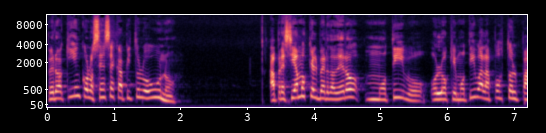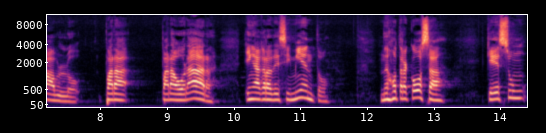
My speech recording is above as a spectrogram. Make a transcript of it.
Pero aquí en Colosenses capítulo 1, apreciamos que el verdadero motivo o lo que motiva al apóstol Pablo para, para orar en agradecimiento no es otra cosa que es un,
